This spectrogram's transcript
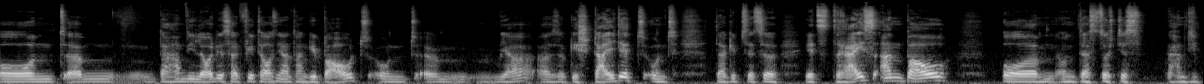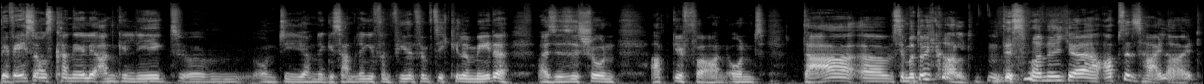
Und ähm, da haben die Leute seit 4000 Jahren dran gebaut und ähm, ja, also gestaltet. Und da gibt's jetzt, äh, jetzt Reisanbau. Um, und das durch das haben die Bewässerungskanäle angelegt ähm, und die haben eine Gesamtlänge von 450 Kilometer. Also es ist schon abgefahren. Und da äh, sind wir durchgeradelt. Das war nicht äh, absolutes Highlight.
